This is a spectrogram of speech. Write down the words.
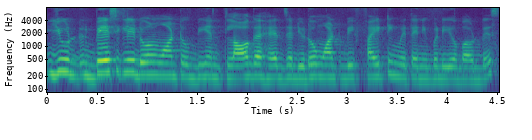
you basically don't want to be in loggerheads and you don't want to be fighting with anybody about this.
